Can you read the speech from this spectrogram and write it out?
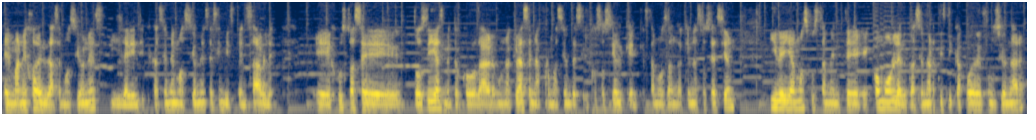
el manejo de las emociones y la identificación de emociones es indispensable. Eh, justo hace dos días me tocó dar una clase en la formación de circo social que, estamos dando aquí en la asociación y veíamos justamente eh, cómo la educación artística puede funcionar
